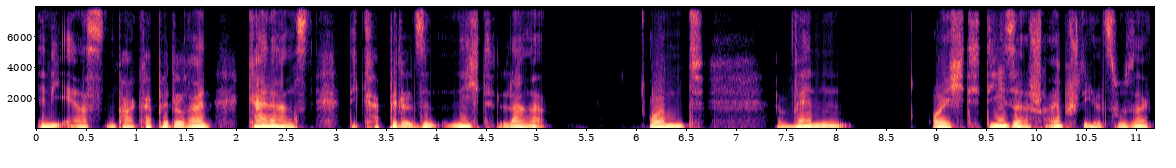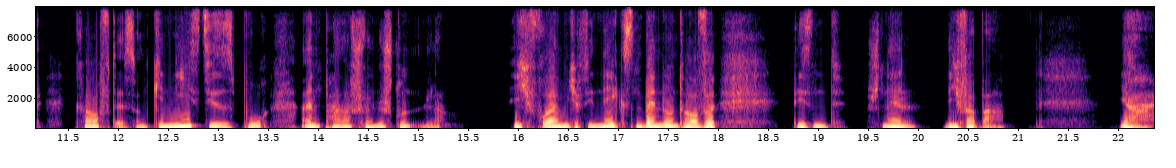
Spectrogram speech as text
in die ersten paar Kapitel rein. Keine Angst, die Kapitel sind nicht lange. Und wenn euch dieser Schreibstil zusagt, kauft es und genießt dieses Buch ein paar schöne Stunden lang. Ich freue mich auf die nächsten Bände und hoffe, die sind schnell lieferbar. Ja,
